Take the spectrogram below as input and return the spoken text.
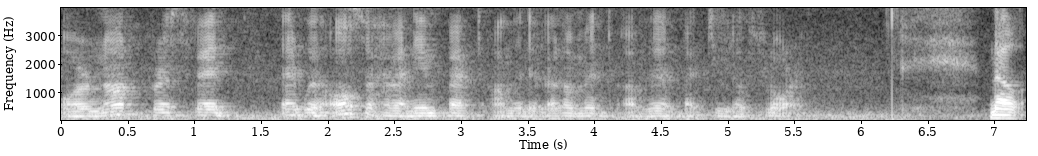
or not breastfed, that will also have an impact on the development of the bacterial flora. Now,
